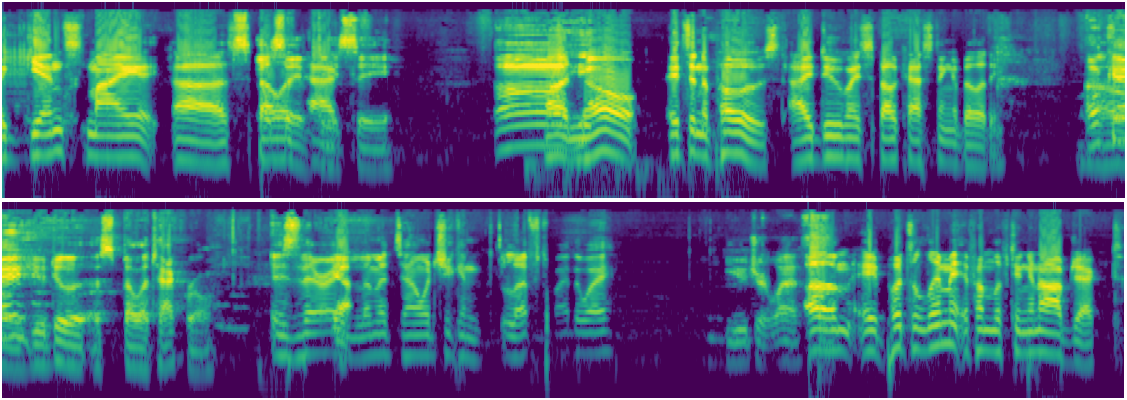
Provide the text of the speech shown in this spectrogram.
Against my uh, Spell spell save attack. DC. Uh, Uh, he- no, it's an opposed. I do my spell casting ability. Okay. Oh, you do a, a spell attack roll. Is there a Yeah. limit to how much you can lift? By the way, huge or less? Um, it puts a limit if I'm lifting an object.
